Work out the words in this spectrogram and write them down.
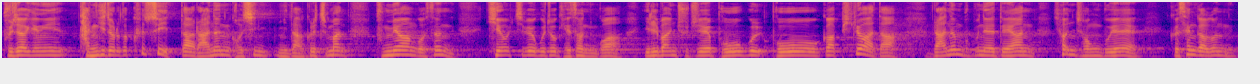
부작용이 단기적으로도 클 수 있다라는 것입니다. 그렇지만 분명한 것은 기업 지배 구조 개선과 일반 주주의 보호를, 보호가 필요하다라는 부분에 대한 현 정부의 그 생각은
